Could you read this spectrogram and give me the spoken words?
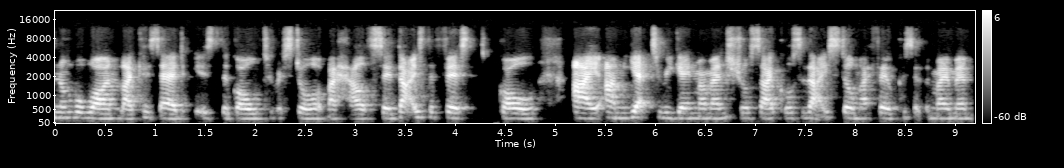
number one, like I said, is the goal to restore my health. So that is the first goal. I am yet to regain my menstrual cycle, so that is still my focus at the moment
